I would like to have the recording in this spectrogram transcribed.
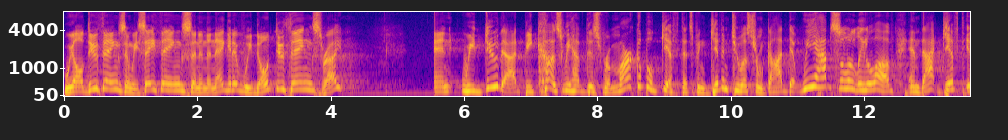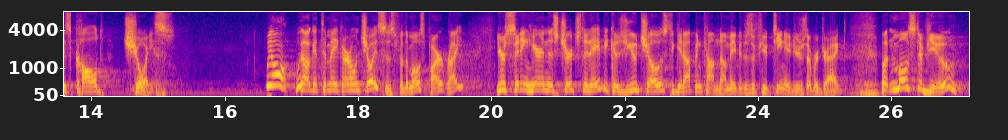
We all do things and we say things, and in the negative, we don't do things, right? And we do that because we have this remarkable gift that's been given to us from God that we absolutely love, and that gift is called choice. We all, we all get to make our own choices for the most part, right? You're sitting here in this church today because you chose to get up and come. Now, maybe there's a few teenagers that were dragged, but most of you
